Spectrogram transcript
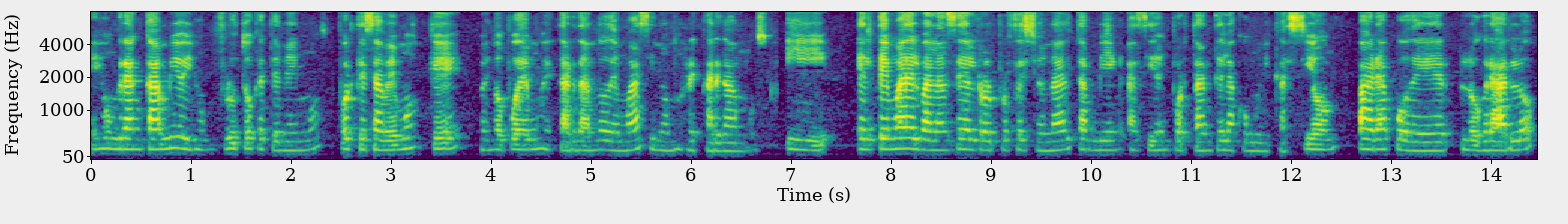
es un gran cambio y es un fruto que tenemos porque sabemos que pues, no podemos estar dando de más si no nos recargamos. Y el tema del balance del rol profesional también ha sido importante la comunicación para poder lograrlo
